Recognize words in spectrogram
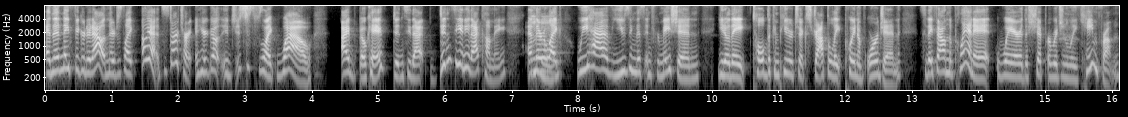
And then they figured it out and they're just like, oh yeah, it's a star chart. And here it goes. It just, just was like, wow. I okay, didn't see that, didn't see any of that coming. And they're Mhm. like, we have using this information, you know, they told the computer to extrapolate point of origin. So they found the planet where the ship originally came from.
